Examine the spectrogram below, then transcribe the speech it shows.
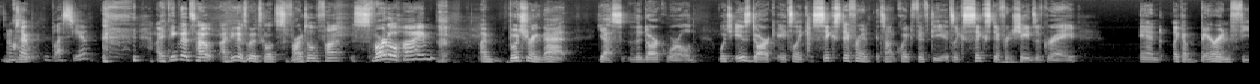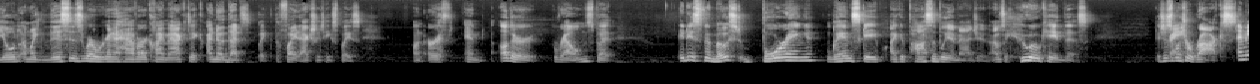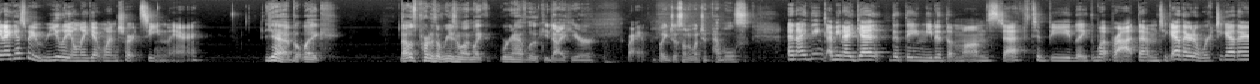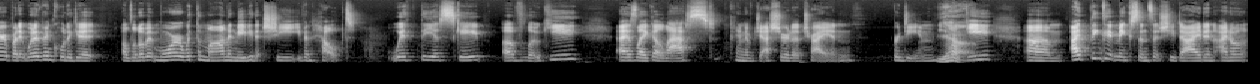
I'm sorry, bless you. I think that's how. I think that's what it's called. Svartalheim. Svartalheim. I'm butchering that. Yes, the Dark World, which is dark. It's like six different. It's not quite fifty. It's like six different shades of gray, and like a barren field. I'm like, this is where we're gonna have our climactic. I know that's like the fight actually takes place on Earth and other realms, but it is the most boring landscape I could possibly imagine. I was like, who okayed this? It's just a bunch of rocks. I mean, I guess we really only get one short scene there. Yeah, but like, that was part of the reason why I'm like, we're gonna have Loki die here, Right. like just on a bunch of pebbles. And I think, I mean, I get that they needed the mom's death to be like what brought them together to work together, but it would have been cool to get a little bit more with the mom and maybe that she even helped with the escape of Loki as like a last kind of gesture to try and redeem Yeah. Loki. Um, I think it makes sense that she died, and I don't.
